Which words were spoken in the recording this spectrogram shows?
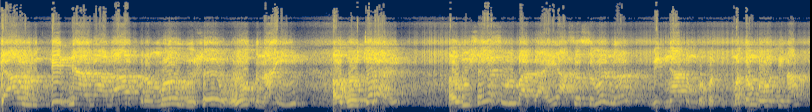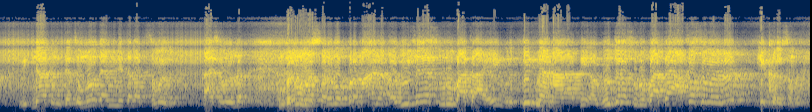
त्या वृत्ती ज्ञानाला ब्रह्म विषय होत नाही अगोचर आहे. अविषय स्वरूपाचा आहे असं समजणं विज्ञातम भवती मतम भवती ना विज्ञातम त्याचं मत आहे म्हणजे त्याला समजलं. काय समजलं? ब्रह्म सर्व प्रमाण अविषय स्वरूपाचा आहे. वृत्ती ज्ञानाला ते अगोचर स्वरूपाचं आहे. असं समजणं हे खरं समजणं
